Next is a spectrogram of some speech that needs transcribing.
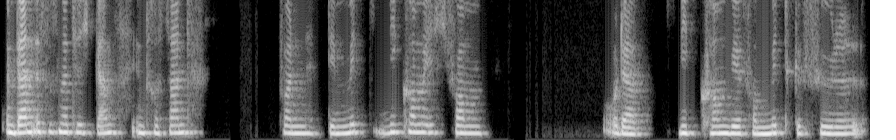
Und dann ist es natürlich ganz interessant von dem Mit, wie komme ich vom oder wie kommen wir vom Mitgefühl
